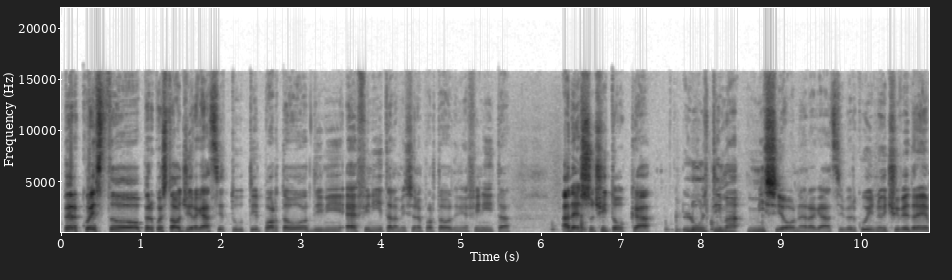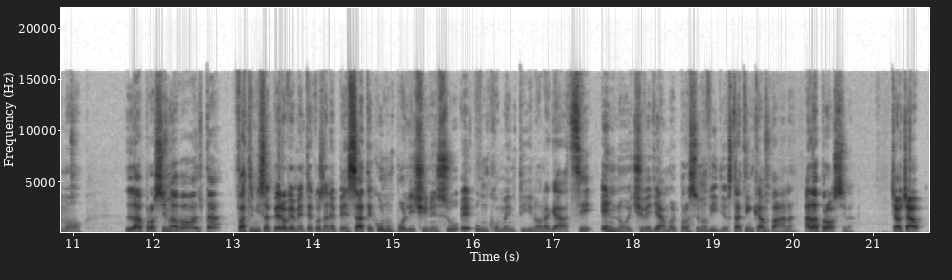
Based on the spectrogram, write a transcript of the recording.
per, questo, per quest'oggi, ragazzi, è tutto. Il portaordini è finita, la missione portaordini è finita. Adesso ci tocca l'ultima missione, ragazzi. Per cui noi ci vedremo la prossima volta. Fatemi sapere ovviamente cosa ne pensate con un pollicino in su e un commentino, ragazzi. E noi ci vediamo al prossimo video. State in campana. Alla prossima. Ciao ciao.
